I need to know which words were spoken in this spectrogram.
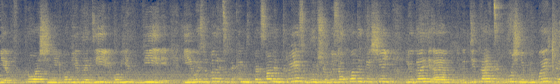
є в прощенні, любов є в надії, любов є в вірі. І ми зробили це таким так званим тризубом, щоб заохотити ще й людей, е, дітей цих учнів любити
